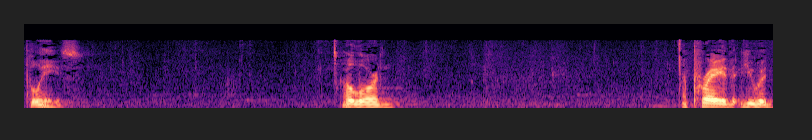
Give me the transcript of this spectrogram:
Please. Oh Lord, I pray that you would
